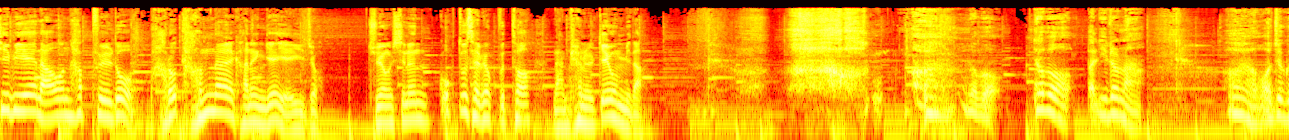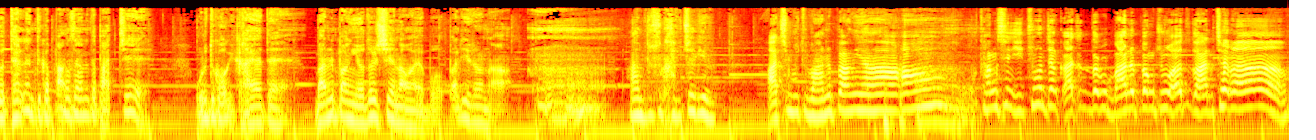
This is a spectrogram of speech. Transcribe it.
TV에 나온 핫플도 바로 다음날 가는 게 예의죠. 주영 씨는 꼭두 새벽부터 남편을 깨웁니다. 여보, 여보, 빨리 일어나. 어, 어제 그 탤런트가 빵 사는데 봤지? 우리도 거기 가야 돼. 마늘빵 8시에 나와, 여보. 빨리 일어나. 아 무슨 갑자기 아침부터 마늘빵이야. 아 당신 2초 한잔 까진다고 마늘빵 좋아하지도 않잖아.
